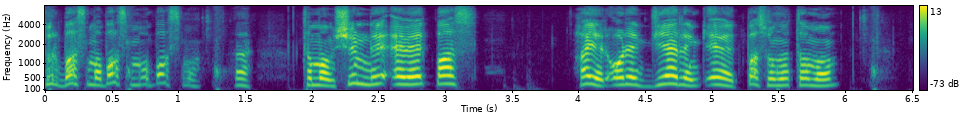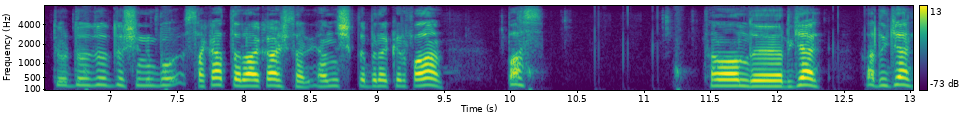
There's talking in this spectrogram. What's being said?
Dur basma basma basma. Ha tamam şimdi evet bas. Hayır oraya diğer renk evet bas ona tamam. Dur dur dur dur şimdi bu sakattır arkadaşlar. Yanlışlıkla bırakır falan. Bas. Tamamdır gel. Hadi gel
